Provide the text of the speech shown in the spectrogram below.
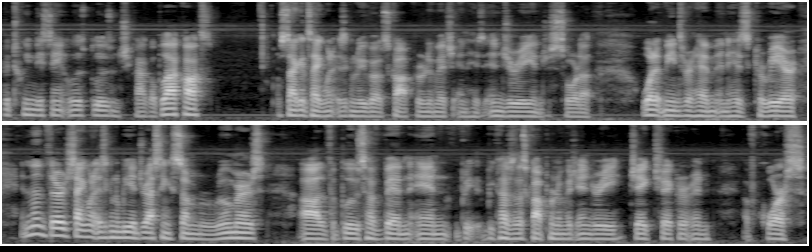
between the St. Louis Blues and Chicago Blackhawks. The second segment is going to be about Scott Perunovich and his injury and just sort of what it means for him in his career. And then the third segment is going to be addressing some rumors uh, that the Blues have been in because of the Scott Perunovich injury. Jake Chychrun, of course.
